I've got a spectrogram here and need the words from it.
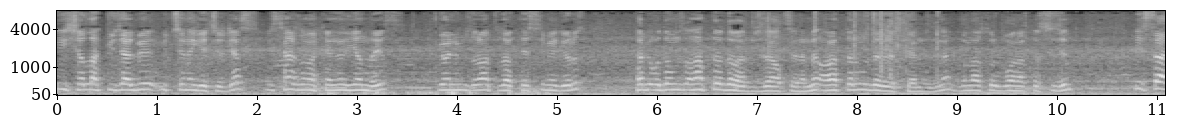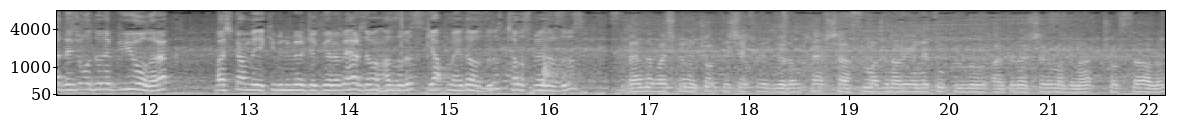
İnşallah güzel bir 3 sene geçireceğiz. Biz her zaman kendilerinin yanındayız. Gönlümüzü rahat olarak teslim ediyoruz. Tabi odamız anahtarı da var bizde 6 seneden beri. Anahtarımızı da veriyoruz kendisine. Bundan sonra bu anahtar sizin. Biz sadece odada bir üye olarak başkan ve ekibinin verecek görevi her zaman hazırız. Yapmaya da hazırız. Çalışmaya da hazırız. Ben de başkanım çok teşekkür ediyorum. Şahsım adına ve yönetim kurulu arkadaşlarım adına çok sağ olun.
